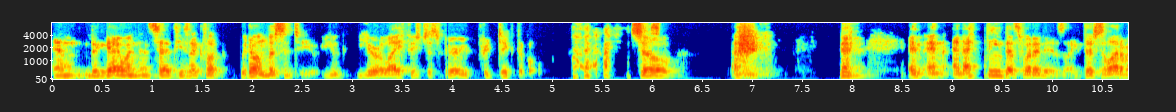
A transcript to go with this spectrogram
and the guy went and said he's like, look, we don't listen to you. You your life is just very predictable. so. and and and I think that's what it is. Like, there's a lot of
